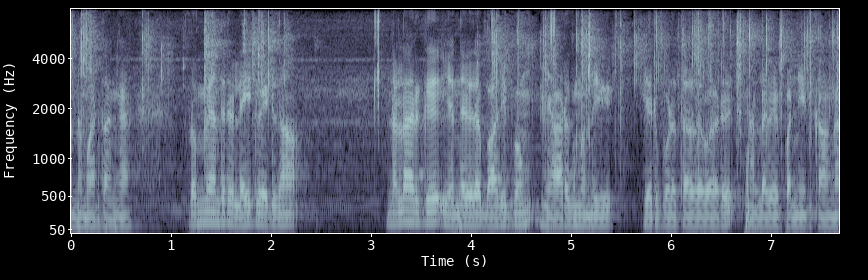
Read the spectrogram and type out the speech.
அந்த மாதிரி தாங்க ரொம்ப வந்துட்டு லைட் வெயிட் தான். நல்லா இருக்குது எந்தவித பாதிப்பும் யாருக்கும் வந்து ஏற்படுத்தாதவாறு நல்லாவே பண்ணியிருக்காங்க.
